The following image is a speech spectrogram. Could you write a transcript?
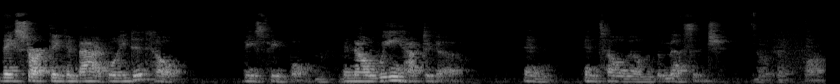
they start thinking back, well, he did help these people. And now we have to go and, and tell them the message. Okay. Wow.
